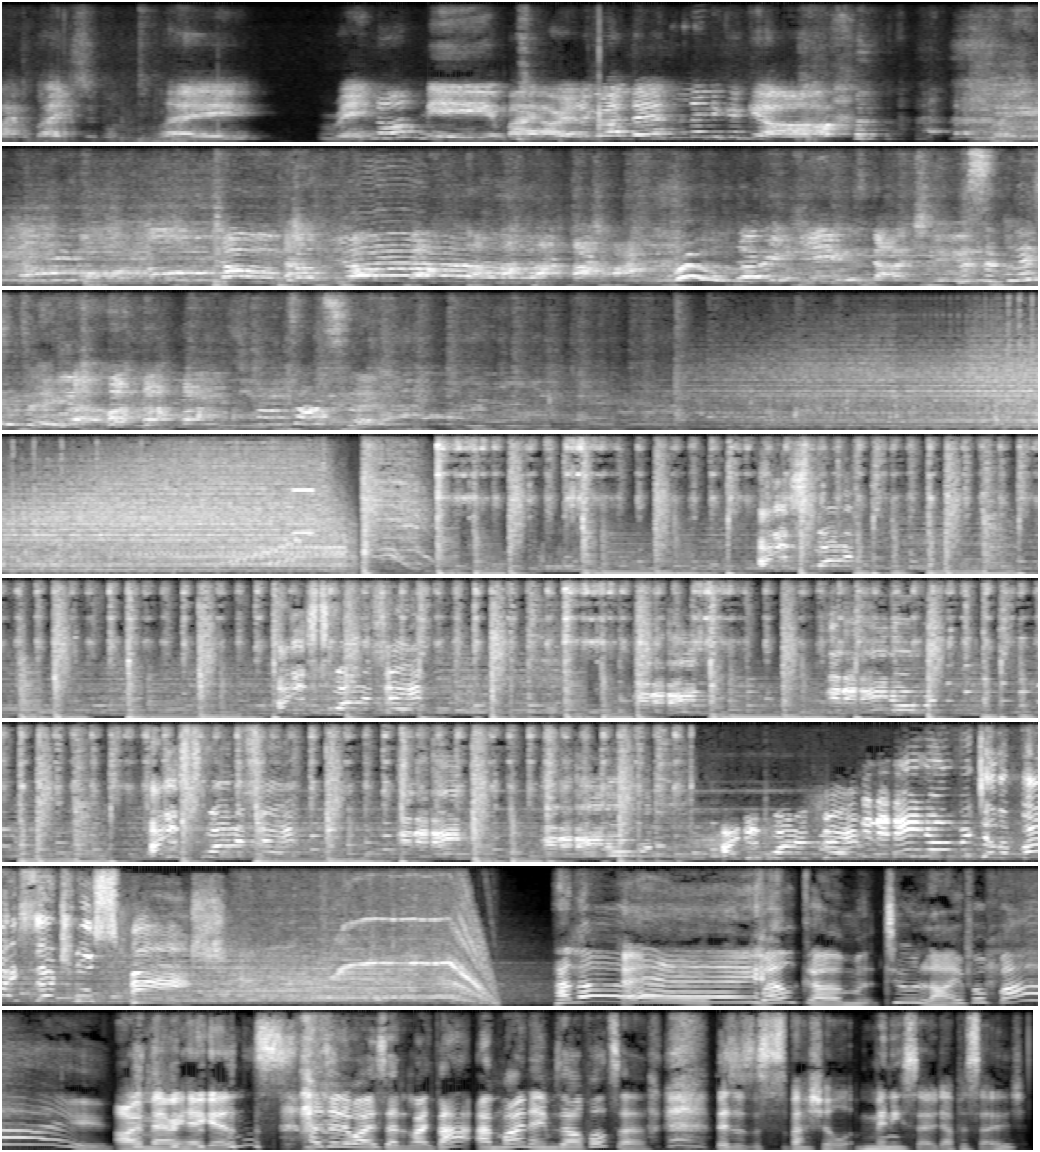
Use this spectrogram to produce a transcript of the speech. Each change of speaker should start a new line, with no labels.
I would like to, play Rain on Me by
Hello.
Hey.
Welcome to Life of Bi.
I'm Mary Higgins.
I don't know why I said it like that. And my name's Elle Potter.
this is a special mini-sode episode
